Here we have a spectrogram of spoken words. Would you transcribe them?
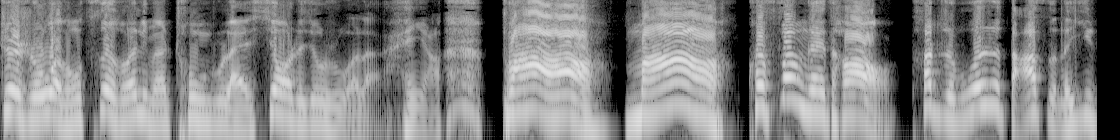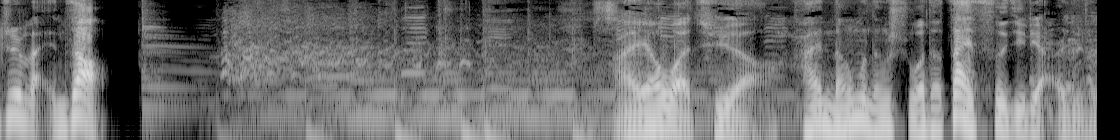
这时候我从厕所里面冲出来，笑着就说了：“哎呀，爸妈，快放开他！他只不过是打死了一只蚊子。”哎呀，我去啊！还能不能说的再刺激点儿？你说？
